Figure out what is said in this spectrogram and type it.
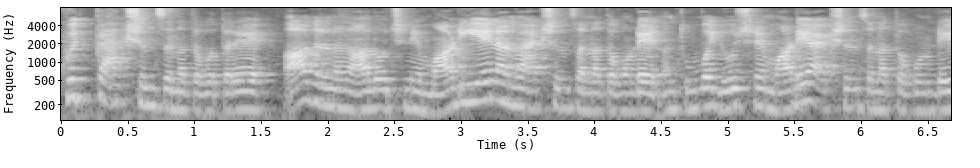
ಕ್ವಿಕ್ ಆ್ಯಕ್ಷನ್ಸನ್ನು ತಗೋತಾರೆ. ಆದರೆ ನಾನು ಆಲೋಚನೆ ಮಾಡಿಯೇ ನಾನು ಆ್ಯಕ್ಷನ್ಸನ್ನು ತಗೊಂಡೆ. ನಾನು ತುಂಬ ಯೋಚನೆ ಮಾಡೇ ಆ್ಯಕ್ಷನ್ಸನ್ನು ತಗೊಂಡೆ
